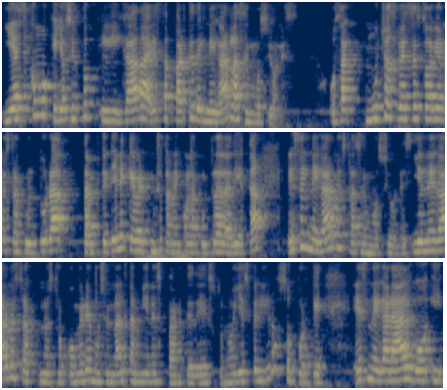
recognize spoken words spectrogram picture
y es como que yo siento ligada a esta parte del negar las emociones. O sea, muchas veces todavía nuestra cultura, que tiene que ver mucho también con la cultura de la dieta, es el negar nuestras emociones. Y el negar nuestra, nuestro comer emocional también es parte de esto, ¿no? Y es peligroso porque es negar algo. Y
